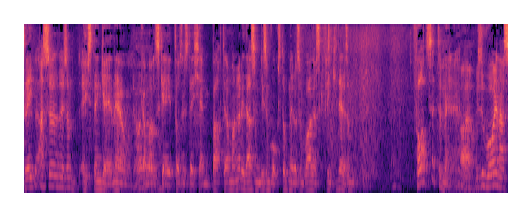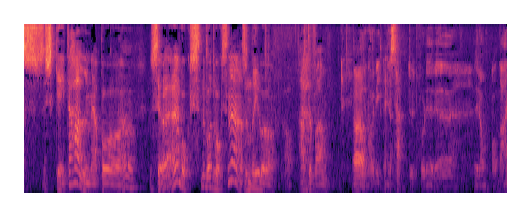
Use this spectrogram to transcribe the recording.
driver altså det er sånn Øystein Grene er jo Ja, ja, gammel ja. skater og syns det er kjempeartig. Det er mange av de der som liksom vokste opp med det, og som var ganske flinke til det, som fortsetter med det. Ja, ja. Hvis du var i den skatehallen her på Du ser jo det er voksne, godt voksne her Mm. som driver att og fram. Ja, ja. Det kan ikke satt ut for de der rampene der.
